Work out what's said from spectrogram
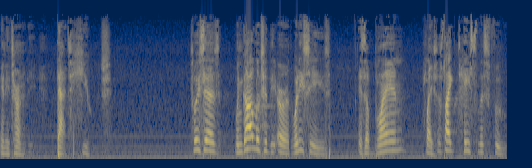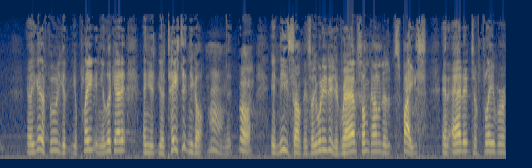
in eternity. That's huge. So he says, when God looks at the earth, what he sees is a bland place. It's like tasteless food. You know, you get a food, you get your plate, and you look at it, and you, you taste it, and you go, hmm, it, it needs something. So what do you do? You grab some kind of the spice and add it to flavor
